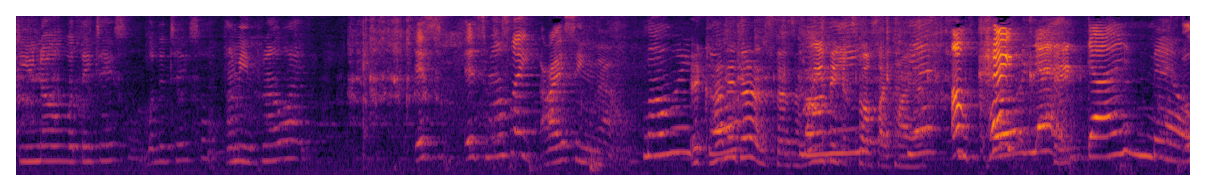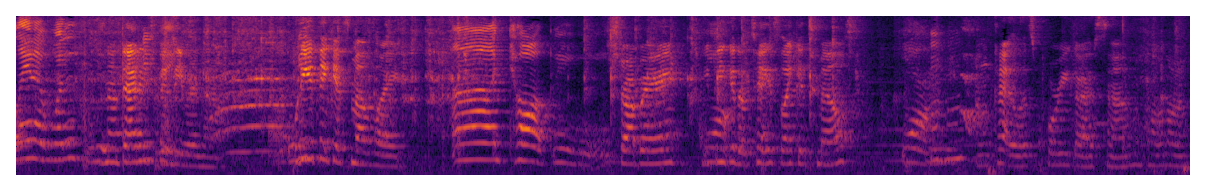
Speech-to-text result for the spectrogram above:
do you know what they taste? What it tastes like? I mean, smell like. It's it smells like icing though. Mommy, It kind of does, doesn't it? What do you think it smells like, Maya? I'm cake. Cake? Alaina, what is this? No, Daddy's What is busy right now. What do you think it smells like? Uh, topping. Strawberry? You think it'll taste like it smells? Yeah. Mhm. Okay, let's pour you guys some. Hold on.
